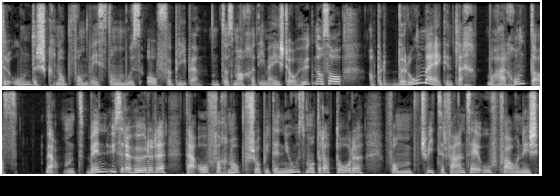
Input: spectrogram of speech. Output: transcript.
der unterste Knopf vom Veston muss offen bleiben. Und das machen die meisten auch heute noch so. Aber warum eigentlich? Woher kommt das? Ja, und wenn unseren Hörern der offene Knopf schon bei den Newsmoderatoren vom Schweizer Fernsehen aufgefallen ist,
